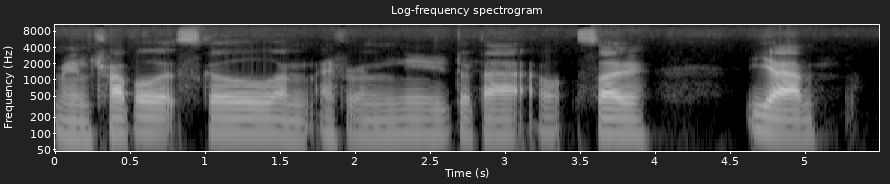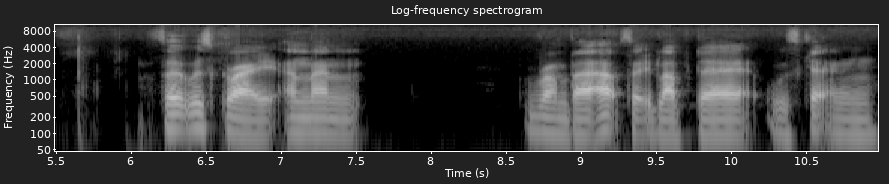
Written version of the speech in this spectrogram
me in trouble at school, and everyone knew about. So, yeah, so it was great, and then Rambert absolutely loved it. Was getting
